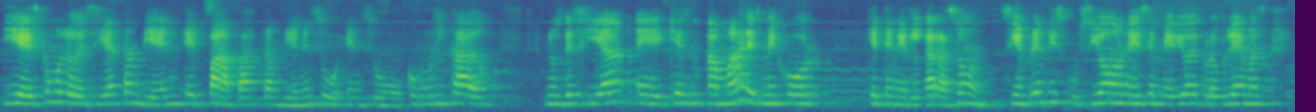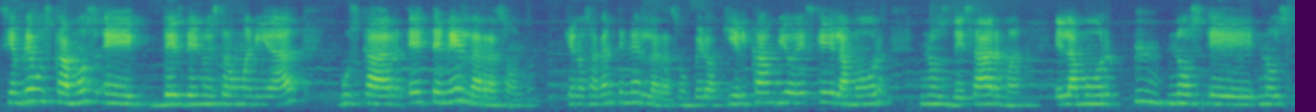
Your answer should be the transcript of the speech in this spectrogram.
y es como lo decía también el Papa, también en su, en su comunicado, nos decía eh, que amar es mejor que tener la razón. Siempre en discusiones, en medio de problemas, siempre buscamos eh, desde nuestra humanidad buscar tener la razón, que nos hagan tener la razón, pero aquí el cambio es que el amor nos desarma, el amor nos, eh, nos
